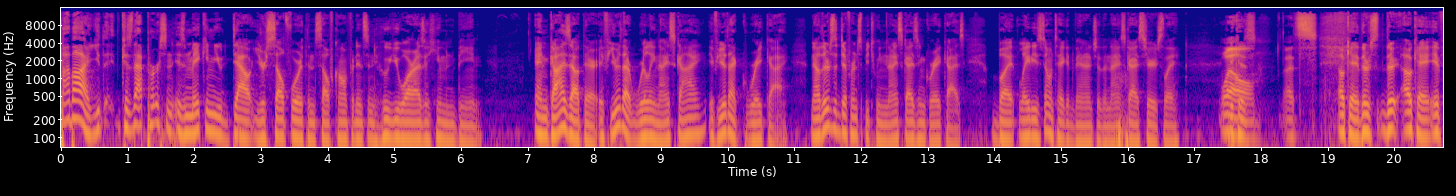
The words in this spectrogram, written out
bye bye. Because that person is making you doubt your self worth and self confidence and who you are as a human being. And guys out there, if you're that really nice guy, if you're that great guy, now there's a difference between nice guys and great guys. But ladies, don't take advantage of the nice guys. Seriously. Well, that's Okay, there's there. Okay, if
